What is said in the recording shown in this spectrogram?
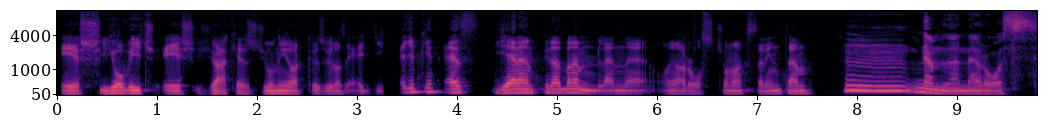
és Jovic és Jacques Junior közül az egyik. Egyébként ez jelen pillanatban nem lenne olyan rossz csomag szerintem. Hmm, nem lenne rossz.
